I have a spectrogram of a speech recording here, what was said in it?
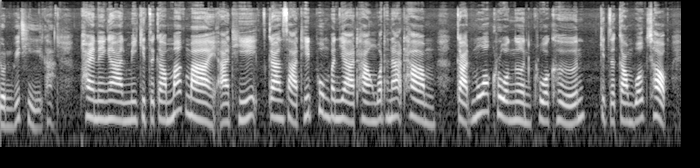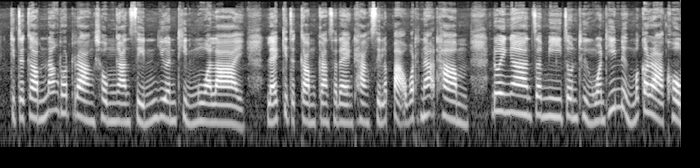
ยนต์วิถีค่ะ ภายในงานมีกิจกรรมมากมาย อาทิ การสาธิตภูมิปัญญาทางวัฒนธรรม การมั่วครัวเงินครัวเขิน กิจกรรมเวิร์กช็อป กิจกรรมนั่งรถรางชมงานศิลป์เยือนถิ่นงัวลาย และกิจกรรมการแสดงทางศิลปะวัฒนธรรม โดยงานจะมีจนถึงวันที่ 1 มกราคม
